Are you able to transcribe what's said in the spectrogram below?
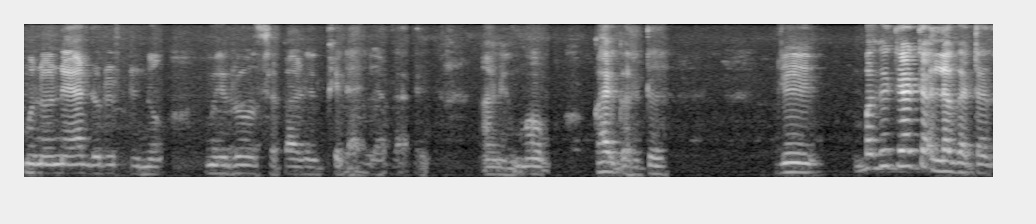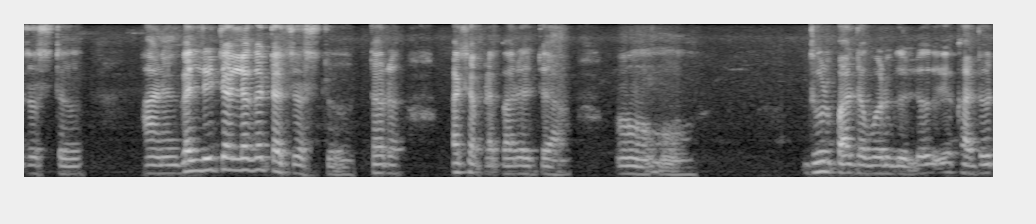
म्हणून या दृष्टीनं मी रोज सकाळी फिरायला जाते. आणि मग काय करते? जे बगीच्याच्या लगतच असतं आणि गल्लीच्या लगतच असतं. तर अशा प्रकारे त्या झुडपाजवळ गेलं एखादं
